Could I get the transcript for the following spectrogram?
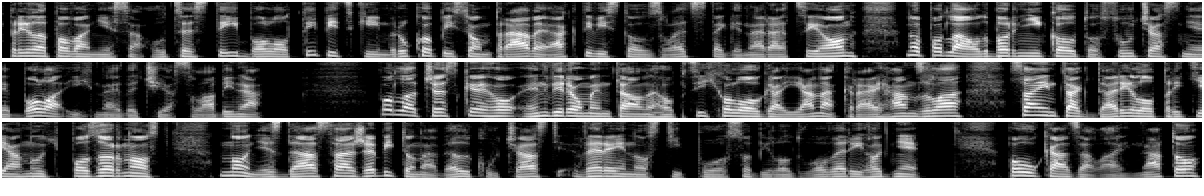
Prilepovanie sa u cesty bolo typickým rukopisom práve aktivistov z Let's Generation, no podľa odborníkov to súčasne bola ich najväčšia slabina. Podľa českého environmentálneho psychológa Jana Krajhanzla sa im tak darilo pritiahnuť pozornosť, no nezdá sa, že by to na veľkú časť verejnosti pôsobilo dôveryhodne. Poukázal aj na to,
